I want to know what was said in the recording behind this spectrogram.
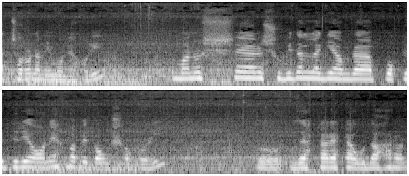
আচরণ আমি মনে করি। তো মানুষের সুবিধার লাগে আমরা প্রকৃতির অনেকভাবে ধ্বংস করি। তো যে একটার একটা উদাহরণ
